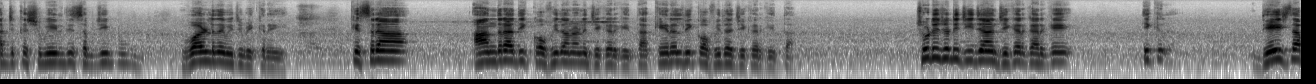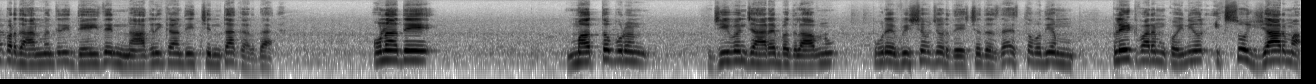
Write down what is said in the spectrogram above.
ਅੱਜ ਕਸ਼ਮੀਰ ਦੀ ਸਬਜ਼ੀ ਵਰਲਡ ਦੇ ਵਿੱਚ ਵਿਕ ਰਹੀ ਹੈ ਕਿਸ ਤਰ੍ਹਾਂ ਆਂਧਰਾ ਦੀ ਕੌਫੀ ਦਾ ਉਹਨਾਂ ਨੇ ਜ਼ਿਕਰ ਕੀਤਾ, ਕੇਰਲ ਦੀ ਕੌਫੀ ਦਾ ਜ਼ਿਕਰ ਕੀਤਾ। ਛੋਟੀ ਛੋਟੀ ਚੀਜ਼ਾਂ ਜ਼ਿਕਰ ਕਰਕੇ ਇੱਕ ਦੇਸ਼ ਦਾ ਪ੍ਰਧਾਨ ਮੰਤਰੀ ਦੇਸ਼ ਦੇ ਨਾਗਰਿਕਾਂ ਦੀ ਚਿੰਤਾ ਕਰਦਾ ਉਹਨਾਂ ਦੇ ਮਹੱਤਵਪੂਰਨ ਜੀਵਨ ਜਾ ਰਹੇ ਬਦਲਾਵ ਨੂੰ ਪੂਰੇ ਵਿਸ਼ਵ 'ਚ ਔਰ ਦੇਸ਼ 'ਚ ਦੱਸਦਾ ਇਸ ਤੋਂ ਵਧੀਆ ਪਲੇਟਫਾਰਮ ਕੋਈ ਨਹੀਂ ਔਰ 111ਵਾਂ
